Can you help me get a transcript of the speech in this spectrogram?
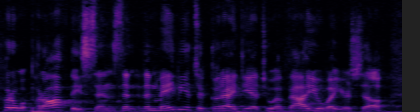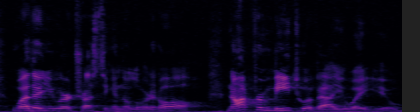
put, put off these sins, then, then maybe it's a good idea to evaluate yourself whether you are trusting in the Lord at all. Not for me to evaluate you,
